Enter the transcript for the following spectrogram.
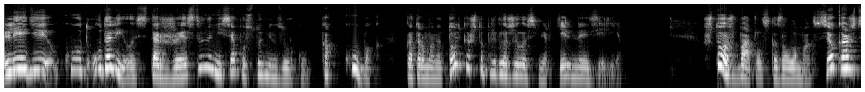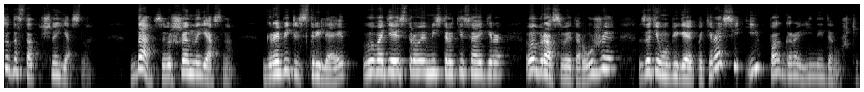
Леди Кут удалилась, торжественно неся пустую мензурку, как кубок, в котором она только что предложила смертельное зелье. «Что ж, Баттл», — сказал Ламакс, — «все кажется достаточно ясно». «Да, совершенно ясно. Грабитель стреляет, выводя из строя мистера Тисайгера, выбрасывает оружие, затем убегает по террасе и по гравийной дорожке.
